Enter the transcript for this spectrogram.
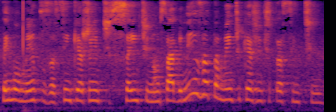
tem momentos assim que a gente sente e não sabe nem exatamente o que a gente está sentindo.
